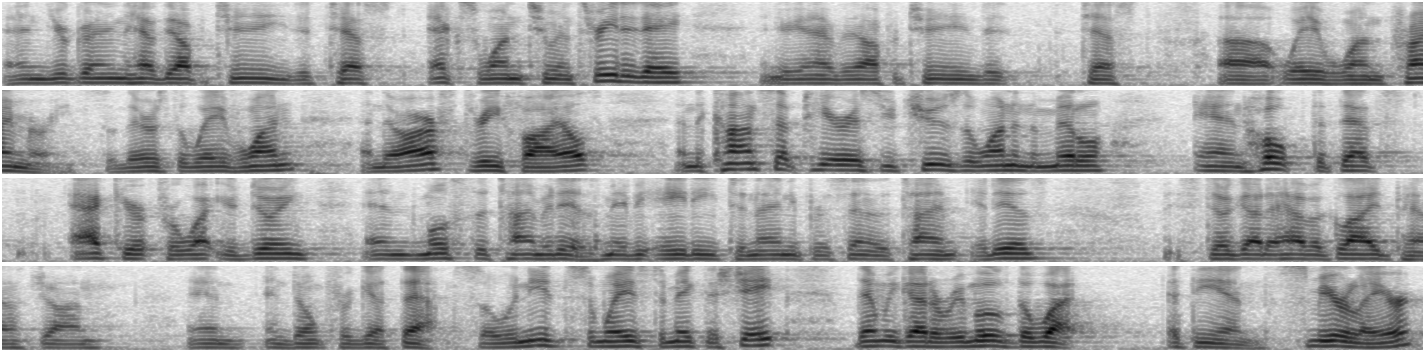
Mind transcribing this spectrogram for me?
And you're going to have the opportunity to test X1, 2, and 3 today, and you're going to have the opportunity to test uh, WaveOne primary. So there's the WaveOne, and there are three files. And the concept here is you choose the one in the middle and hope that that's accurate for what you're doing, and most of the time it is. Maybe 80 to 90% of the time it is. You still got to have a glide path, John, and, and don't forget that. So we need some ways to make the shape. Then we got to remove the what at the end? Smear layer.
